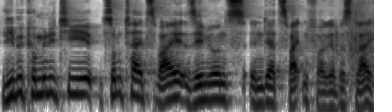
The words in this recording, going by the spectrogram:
Liebe Community, zum Teil 2 sehen wir uns in der zweiten Folge. Bis gleich.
